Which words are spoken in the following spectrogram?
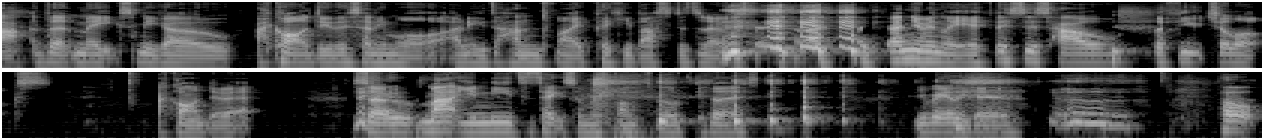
uh, that makes me go, I can't do this anymore. I need to hand my picky bastards notice. I, I genuinely, if this is how the future looks, I can't do it. So Matt, you need to take some responsibility for this. You really do. well,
